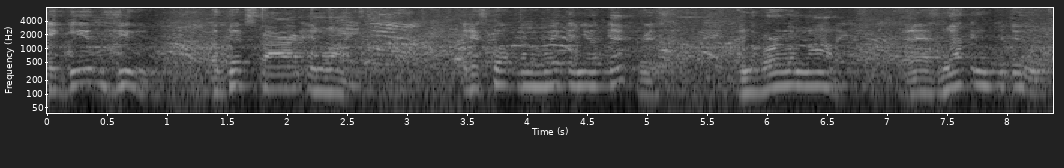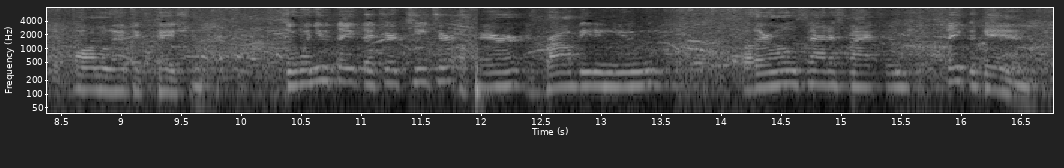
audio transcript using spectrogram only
It gives you a good start in life. It is what will awaken your interest in the world of knowledge that has nothing to do with formal education. So when you think that your teacher or parent is browbeating you for their own satisfaction, think again.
